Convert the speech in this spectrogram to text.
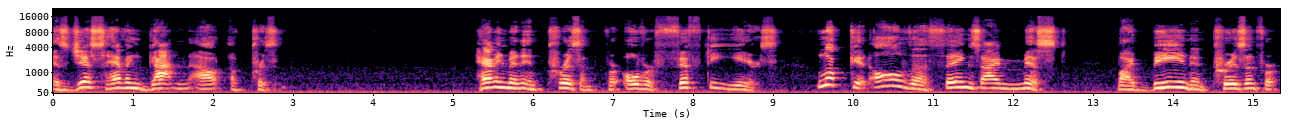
as just having gotten out of prison. Having been in prison for over 50 years, look at all the things I missed by being in prison for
